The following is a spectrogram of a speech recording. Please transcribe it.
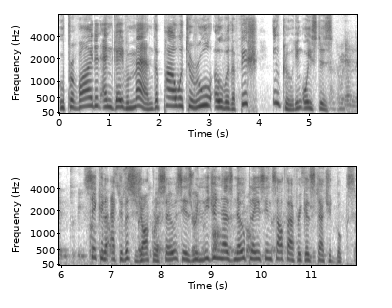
who provided and gave man the power to rule over the fish including oysters. Secular activist Jacques Rousseau says religion has no place in South Africa's statute books.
